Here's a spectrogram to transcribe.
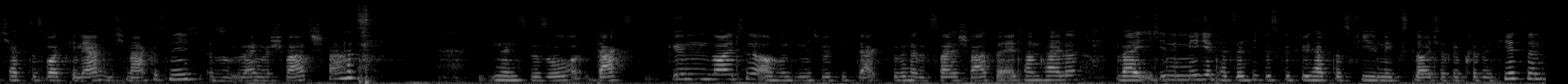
ich habe das Wort gelernt und ich mag es nicht, also sagen wir schwarz-schwarz, nennen es wir so, Dark Skin Leute, auch wenn sie nicht wirklich Dark Skin sind, also zwei schwarze Elternteile, weil ich in den Medien tatsächlich das Gefühl habe, dass viel Mixed Leute repräsentiert sind,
